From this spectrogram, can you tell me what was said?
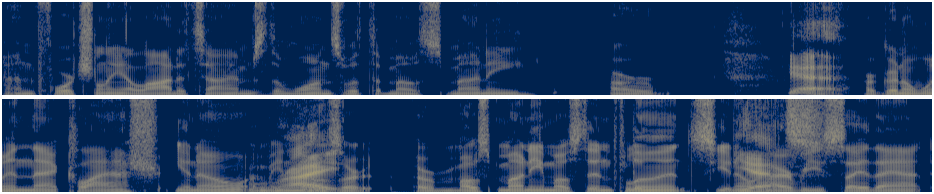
unfortunately, a lot of times the ones with the most money are yeah, are going to win that clash. You know, I mean, Right. those are, are most money, most influence. You know, Yes. however you say that,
